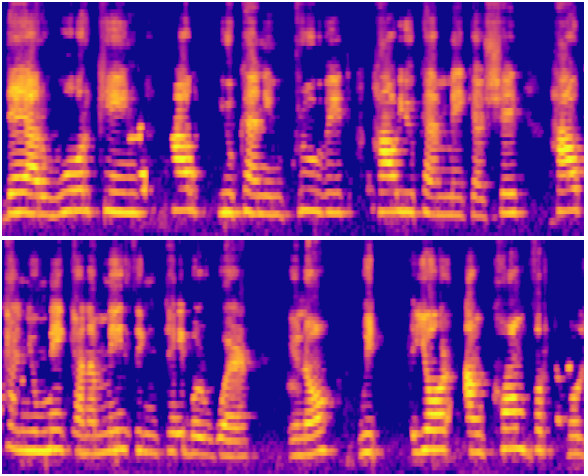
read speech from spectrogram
they are working how you can improve it how you can make a shape how can you make an amazing tableware you know with your uncomfortable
